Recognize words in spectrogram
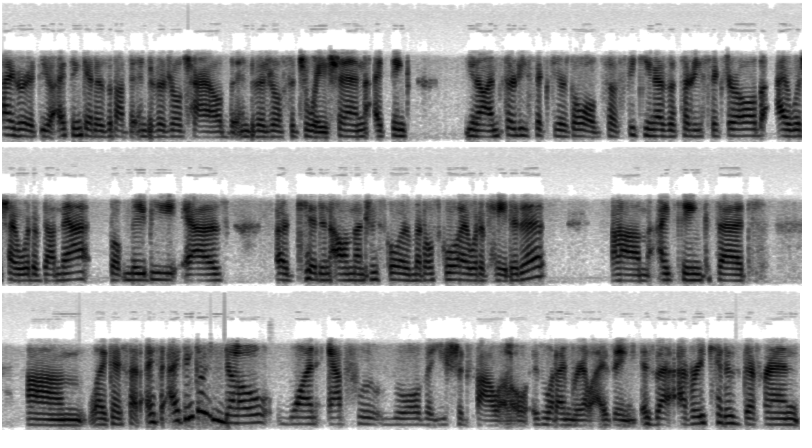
I agree with you. I think it is about the individual child, the individual situation. I think, you know, I'm 36 years old. So speaking as a 36 year old, I wish I would have done that. But maybe as a kid in elementary school or middle school, I would have hated it. Um, I think that, um, like I said, I, th- I think there's no one absolute rule that you should follow, is what I'm realizing, is that every kid is different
